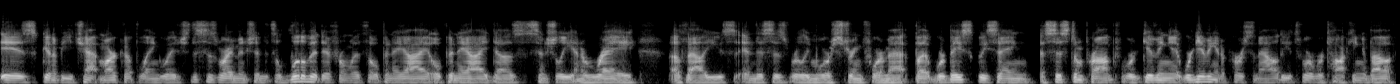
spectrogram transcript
is going to be chat markup language. This is where I mentioned it's a little bit different with OpenAI. OpenAI does essentially an array of values, and this is really more string format. But we're basically saying a system prompt. We're giving it we're giving it a personality. It's where we're talking about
